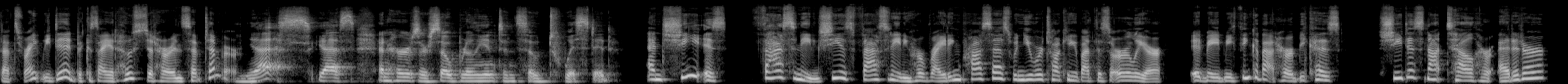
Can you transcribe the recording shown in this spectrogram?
That's right, we did because I had hosted her in September. Yes, yes. And hers are so brilliant and so twisted. And she is fascinating. She is fascinating. Her writing process, when you were talking about this earlier, it made me think about her because she does not tell her editor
